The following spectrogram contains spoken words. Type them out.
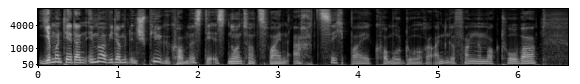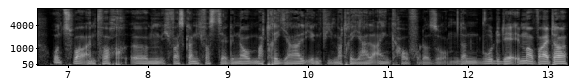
jemand, der dann immer wieder mit ins Spiel gekommen ist, der ist 1982 bei Commodore angefangen im Oktober und zwar einfach, ähm, ich weiß gar nicht, was der genau, Material, irgendwie Materialeinkauf oder so. Und dann wurde der immer weiter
